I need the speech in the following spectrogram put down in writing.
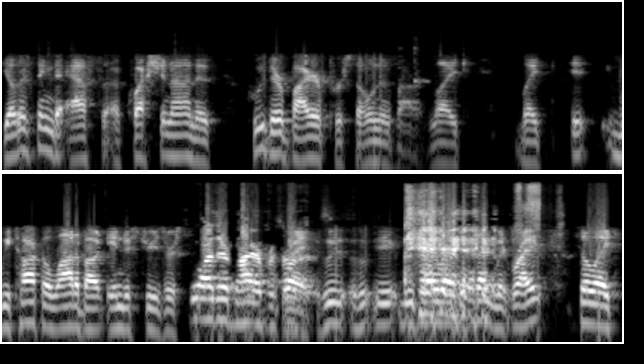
the other thing to ask a question on is who their buyer personas are. Like, like it, we talk a lot about industries or who are their buyer personas? Right. Who, who, we talk about the segment, right? So like,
